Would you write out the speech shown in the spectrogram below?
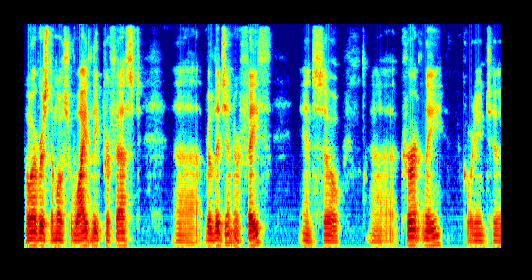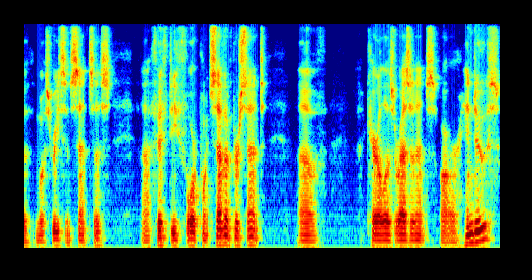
however, is the most widely professed uh, religion or faith, and so currently, according to the most recent census, 54.7% of Kerala's residents are Hindus,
